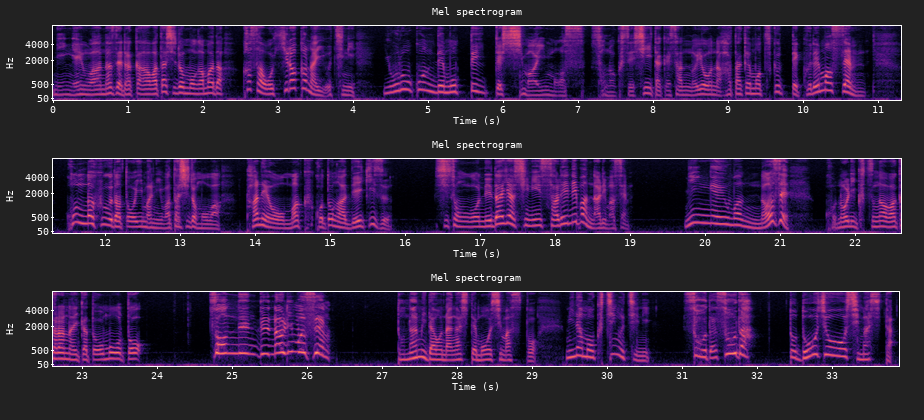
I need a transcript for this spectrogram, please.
人間はなぜだか私どもがまだ傘を開かないうちに喜んで持って行ってしまいます。そのくせしいたけさんのような畑も作ってくれません。こんな風だと今に私どもは種をまくことができず子孫を根絶やしにされねばなりません。人間はなぜこの理屈がわからないかと思うと残念でなりません。と涙を流して申しますと皆も口々に「そうだそうだ!」と同情をしました。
